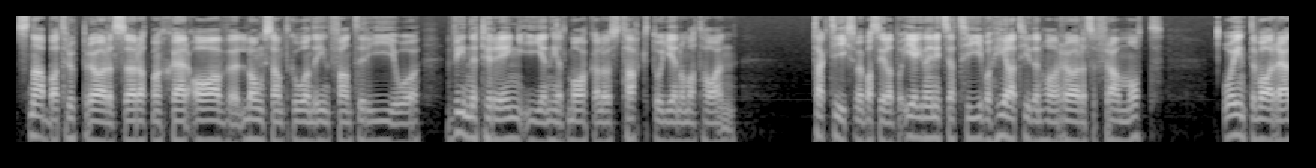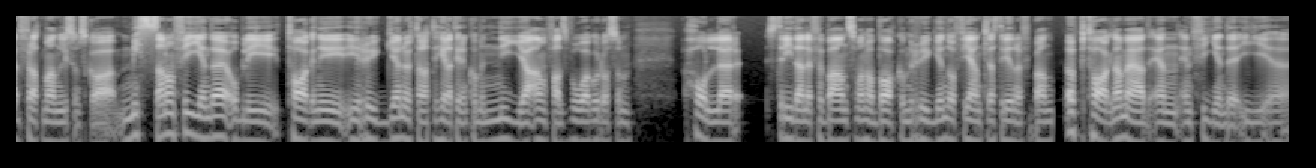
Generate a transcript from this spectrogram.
snabba trupprörelser, att man skär av långsamt gående infanteri och vinner terräng i en helt makalös takt och genom att ha en taktik som är baserad på egna initiativ och hela tiden ha en rörelse framåt. Och inte vara rädd för att man liksom ska missa någon fiende och bli tagen i, i ryggen utan att det hela tiden kommer nya anfallsvågor då som håller stridande förband som man har bakom ryggen då, fientliga stridande förband upptagna med en, en fiende i eh,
